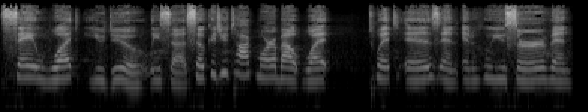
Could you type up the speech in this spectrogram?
say what you do, Lisa. So could you talk more about what Twit is and, and who you serve and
